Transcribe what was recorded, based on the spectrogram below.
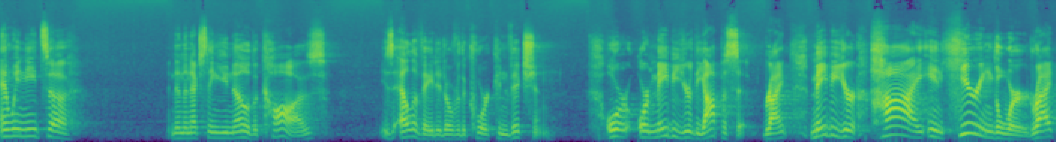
and we need to. And then the next thing you know, the cause is elevated over the core conviction. Or, or maybe you're the opposite right? Maybe you're high in hearing the word, right?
